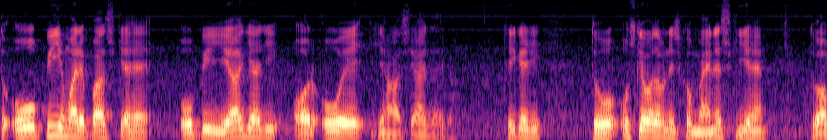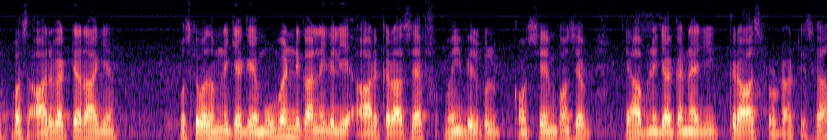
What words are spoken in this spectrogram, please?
तो ओ पी हमारे पास क्या है? ओ पी ये आ गया जी और ओ ए यहाँ से आ जाएगा। ठीक है जी? तो उसके बाद हमने इसको माइनस किया है। तो आपके पास आर वेक्टर आ गया। उसके बाद हमने क्या किया? मूवमेंट निकालने के लिए आर क्रॉस एफ़ वहीं बिल्कुल सेम कॉन्सेप्ट क्या आपने क्या करना है जी? क्रॉस प्रोडक्ट इसका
